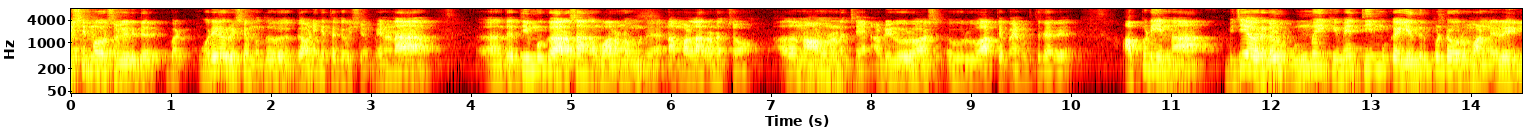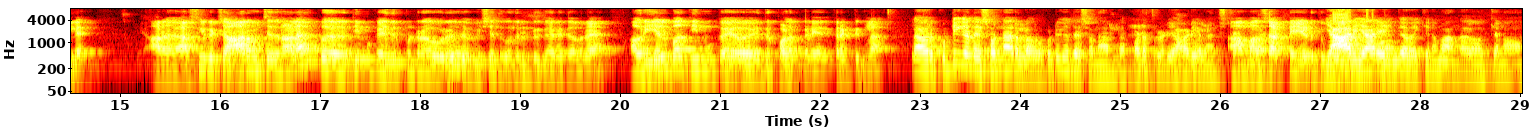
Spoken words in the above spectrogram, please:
விஷயம் அவர் சொல்லியிருக்காரு. பட் ஒரே ஒரு விஷயம் வந்து கவனிக்கத்தக்க விஷயம். என்னன்னா இந்த திமுக அரசாங்கம் வரணும்னு நம்மெல்லாம் நினச்சோம். அதான் நானும் நினச்சேன் அப்படின்னு ஒரு ஒரு வார்த்தை பயன்படுத்துகிறாரு அப்படின்னா விஜய் அவர்கள் உண்மைக்குமே திமுக எதிர்ப்புன்ற ஒரு மனநிலை இல்லை. அரசியல் கட்சி ஆரம்பிச்சதுனால இப்போ திமுக எதிர்ப்புன்ற ஒரு விஷயத்துக்கு வந்து நின்றுருக்காரே தவிர அவர் இயல்பா திமுக எதிர்ப்பாளர் கிடையாது கரெக்ட்டுங்களா இல்லை அவர் குட்டி கதை சொன்னார்ல ஒரு குட்டி கதை சொன்னார்ல படத்தினுடைய ஆடியோ லான்ச் சட்டை எடுத்து யார் யார். எங்க வைக்கணுமோ அங்க வைக்கணும்.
